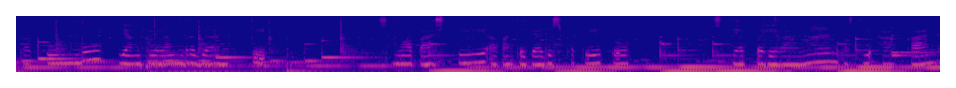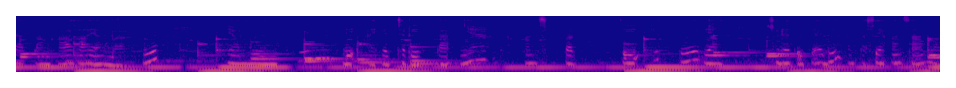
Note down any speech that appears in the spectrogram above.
patah tumbuh yang hilang berganti. Semua pasti akan terjadi seperti itu. Setiap kehilangan pasti akan datang hal-hal yang baru yang mungkin di akhir ceritanya akan seperti itu yang sudah terjadi dan pasti akan sama.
